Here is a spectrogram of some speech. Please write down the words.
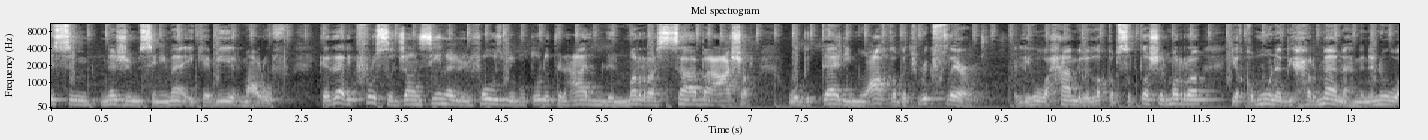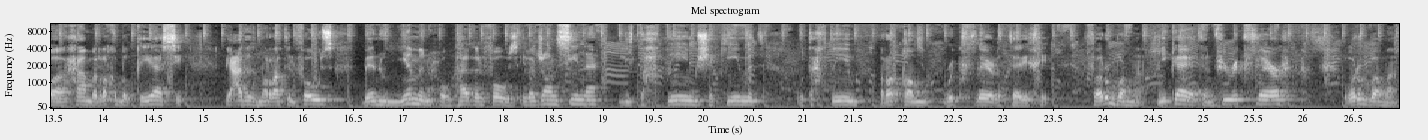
اسم نجم سينمائي كبير معروف. كذلك فرصة جون سينا للفوز ببطولة العالم للمرة السابعة عشر وبالتالي معاقبة ريك فلير اللي هو حامل اللقب 16 مرة يقومون بحرمانه من أنه هو حامل الرقم القياسي بعدد مرات الفوز بأنهم يمنحوا هذا الفوز إلى جون سينا لتحطيم شكيمة وتحطيم رقم ريك فلير التاريخي. فربما نكاية في ريك فلير وربما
